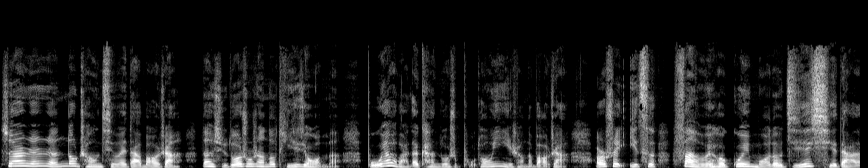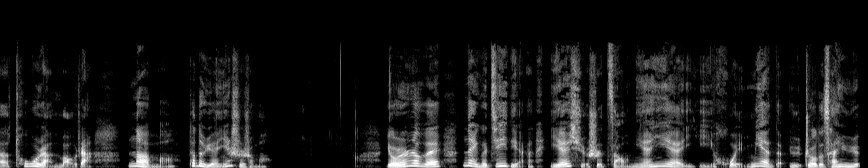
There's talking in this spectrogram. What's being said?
虽然人人都称其为大爆炸，但许多书上都提醒我们，不要把它看作是普通意义上的爆炸，而是一次范围和规模都极其大的突然爆炸。那么，它的原因是什么？有人认为，那个基点也许是早年业已毁灭的宇宙的残余。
